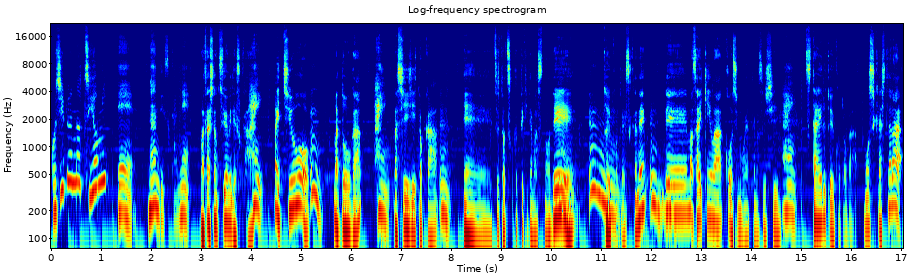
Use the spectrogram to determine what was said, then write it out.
ご自分の強みって何ですかね？私の強みですか、はい、まあ、一応、うん、まあ、動画、はい、まあ、CG とか、うん、えーずっと作ってきてますので、うん、ということですかね。うんで、まあ、最近は講師もやってますしはい、伝えるということがもしかしたら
